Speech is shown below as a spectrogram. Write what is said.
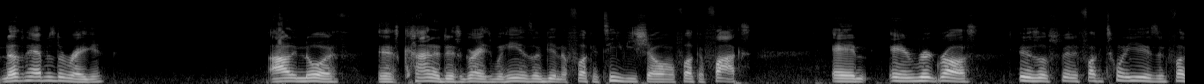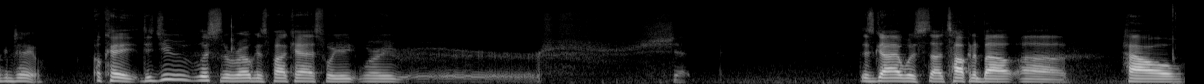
Nothing happens to Reagan. Ollie North is kind of disgraced, but he ends up getting a fucking TV show on fucking Fox, and and Rick Ross ends up spending fucking twenty years in fucking jail. Okay, did you listen to Rogan's podcast where you, where shit? This guy was uh, talking about uh, how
